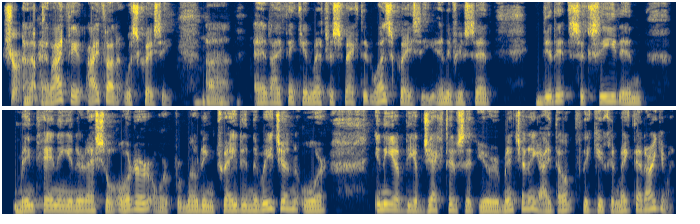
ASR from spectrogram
sure. Uh, and I think I thought it was crazy, uh, and I think in retrospect it was crazy. And if you said, did it succeed in maintaining international order or promoting trade in the region or any of the objectives that you're mentioning, I don't think you can make that argument.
